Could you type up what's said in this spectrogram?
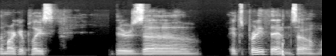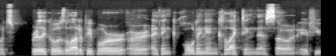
the marketplace, there's uh it's pretty thin. So what's really cool is a lot of people are, are I think holding and collecting this. So if you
